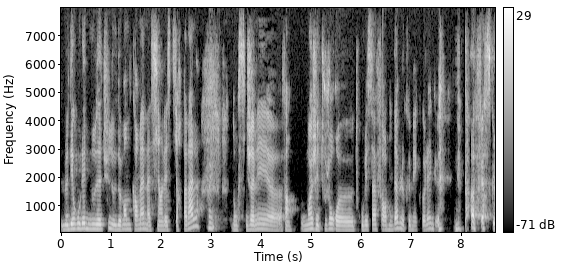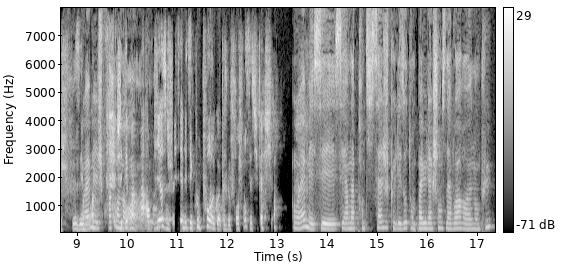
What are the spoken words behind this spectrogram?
le déroulé de nos études demande quand même à s'y investir pas mal. Donc si jamais, euh, enfin moi j'ai toujours trouvé ça formidable que mes collègues n'aient pas à faire ce que je faisais ouais, moi. Mais je crois qu'on J'étais pas envieuse, je me disais mais c'est cool pour eux quoi parce que franchement c'est super chiant. Ouais, mais c'est un apprentissage que les autres n'ont pas eu la chance d'avoir non plus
